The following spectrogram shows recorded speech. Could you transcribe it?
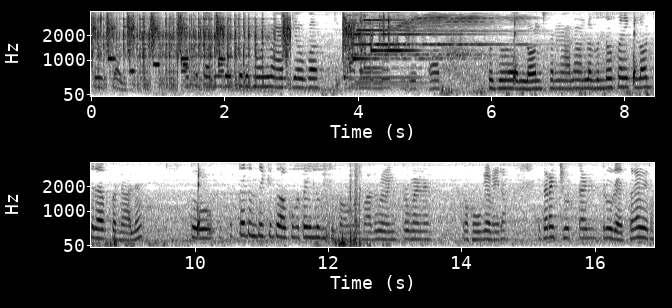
आपको टाइटल देख के तो समझ में आ गया होगा एक ऐप को जो है लॉन्च करने वाले हैं मतलब विंडोज़ का एक लॉन्चर ऐप करने वाले हैं तो टाइटल देख के तो आपको पता ही लग चुका होगा बाद में इंट्रो मैंने तो हो गया मेरा इतना छोटा इंट्रो रहता है मेरा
